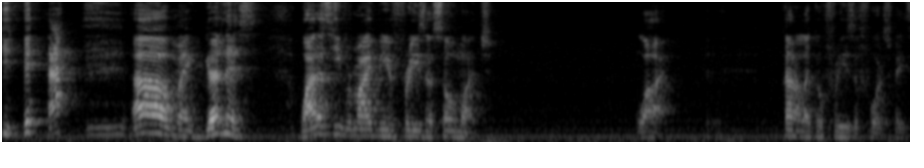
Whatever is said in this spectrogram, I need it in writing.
yeah. Oh my goodness. Why does he remind me of Frieza so much? Why? Kind of like a Frieza force face.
